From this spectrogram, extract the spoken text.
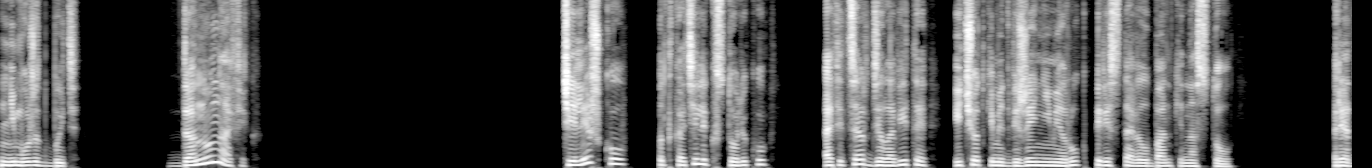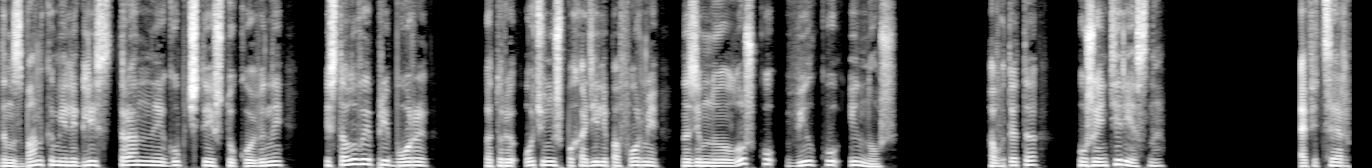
не может быть. Да ну нафиг!» Тележку подкатили к столику. Офицер деловито и четкими движениями рук переставил банки на стол. Рядом с банками легли странные губчатые штуковины и столовые приборы, которые очень уж походили по форме на земную ложку, вилку и нож. А вот это уже интересно. Офицер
